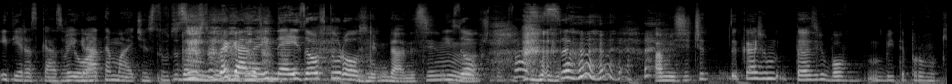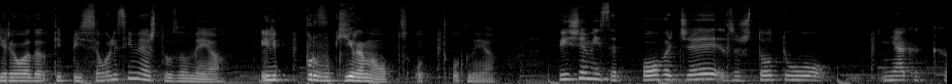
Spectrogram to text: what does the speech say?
И ти разказва Била- играта майчинството също така, нали, не е изобщо розово. да, не си... Изобщо. А мисли, че, да кажем, тази любов би те провокирала да ти писала ли си нещо за нея? Или провокирана от, от, от нея? Пише ми се повече, защото някак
